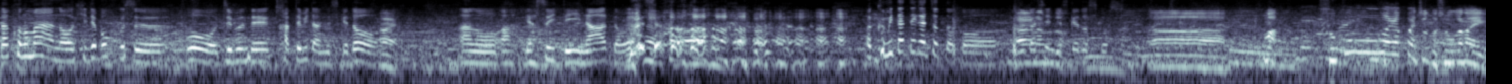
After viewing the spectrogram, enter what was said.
だこの前あのヒデボックスを自分で買ってみたんですけど、はい。あのあ安いっていいなって思いました。ま あ組み立てがちょっとこう難しいんですけど少しあー。まあそこはやっぱりちょっとしょうがない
